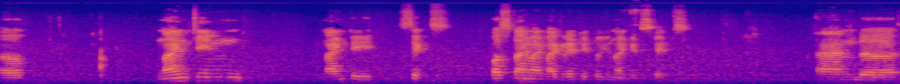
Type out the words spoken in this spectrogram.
Uh, 1996, first time I migrated to United States. And uh,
